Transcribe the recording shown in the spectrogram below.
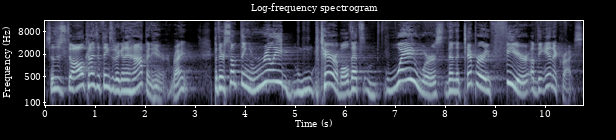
So, there's all kinds of things that are going to happen here, right? But there's something really terrible that's way worse than the temporary fear of the Antichrist.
